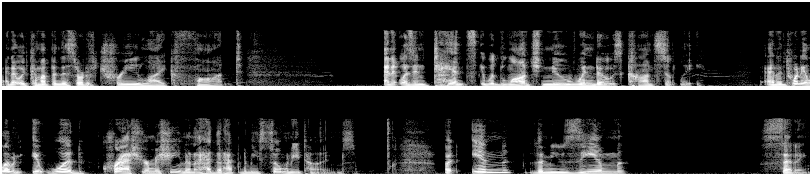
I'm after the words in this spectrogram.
and it would come up in this sort of tree-like font. And it was intense. It would launch new windows constantly. And in 2011, it would crash your machine. And I had that happen to me so many times. But in the museum setting,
